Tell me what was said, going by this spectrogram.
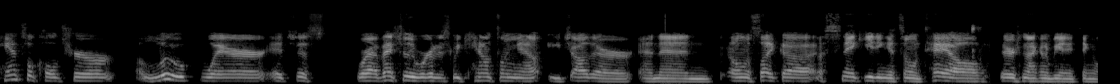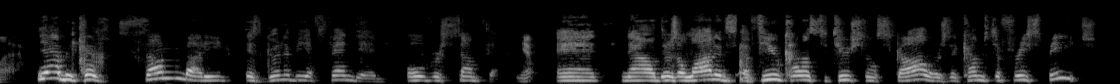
cancel culture loop where it's just where eventually we're going to just be canceling out each other and then almost like a, a snake eating its own tail there's not going to be anything left. Yeah because somebody is going to be offended over something. Yep. And now there's a lot of a few constitutional scholars that comes to free speech.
